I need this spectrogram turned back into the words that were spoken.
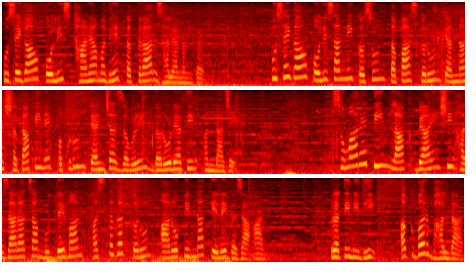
पुसेगाव पोलीस ठाण्यामध्ये तक्रार झाल्यानंतर पुसेगाव पोलिसांनी कसून तपास करून त्यांना शतापीने पकडून त्यांच्या जवळील दरोड्यातील अंदाजे सुमारे तीन लाख ब्याऐंशी हजाराचा मुद्देमाल हस्तगत करून आरोपींना केले गजाआड प्रतिनिधी अकबर भालदार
